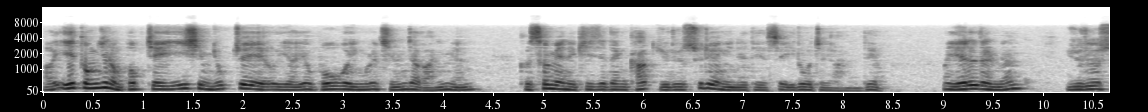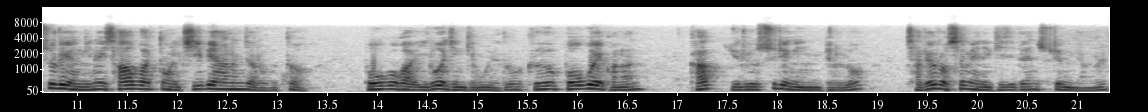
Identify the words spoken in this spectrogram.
어, 이 통지는 법 제26조에 의하여 보고 의무를 지는 자가 아니면 그 서면에 기재된 각 유류 수령인에 대해서 이루어져야 하는데요. 어, 예를 들면 유류 수령인의 사업활동을 지배하는 자로부터 보고가 이루어진 경우에도 그 보고에 관한 각 유류 수령인별로 자료로 서면에 기재된 수령량을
